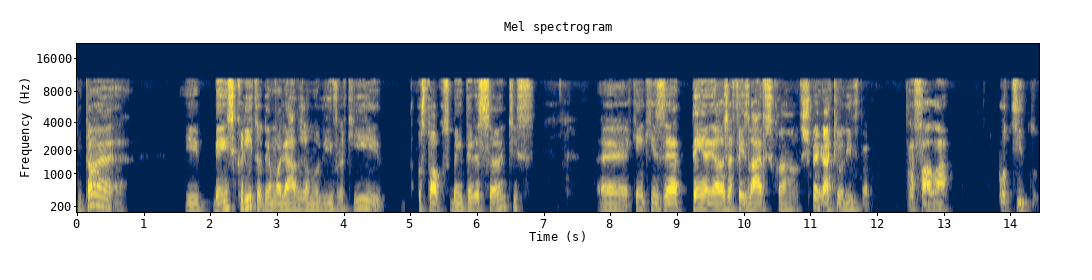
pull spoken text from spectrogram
Então é e bem escrito, eu dei uma olhada já no livro aqui, os tópicos bem interessantes É, quem quiser, tem, ela já fez lives com a. Deixa eu pegar aqui o livro para falar o título.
